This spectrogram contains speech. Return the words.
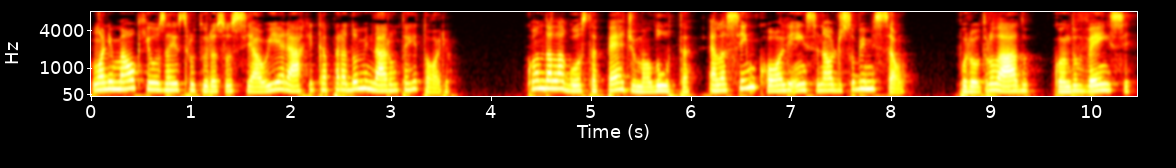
um animal que usa a estrutura social hierárquica para dominar um território. Quando a lagosta perde uma luta, ela se encolhe em sinal de submissão. Por outro lado, quando vence,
